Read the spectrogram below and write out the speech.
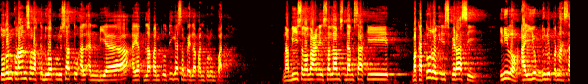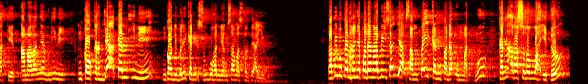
Turun Quran surah ke-21 Al-Anbiya ayat 83 sampai 84. Nabi sallallahu alaihi wasallam sedang sakit, maka turun inspirasi. Ini loh, Ayub dulu pernah sakit. Amalannya begini, engkau kerjakan ini, engkau diberikan kesembuhan yang sama seperti Ayub. Tapi bukan hanya pada Nabi saja, sampaikan pada umatmu, karena Rasulullah itu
